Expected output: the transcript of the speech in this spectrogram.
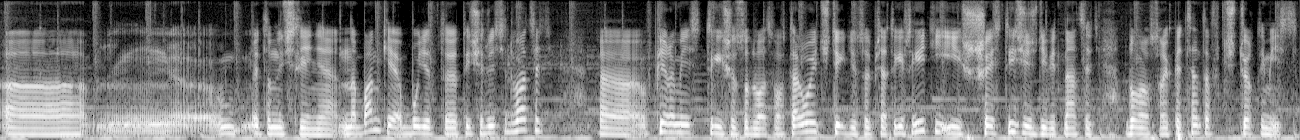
А, это начисление на банке будет 1220 э, э, в первый месяц 3620 во второй, 4953 в третий и 6019 долларов 45 центов в четвертый месяц.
